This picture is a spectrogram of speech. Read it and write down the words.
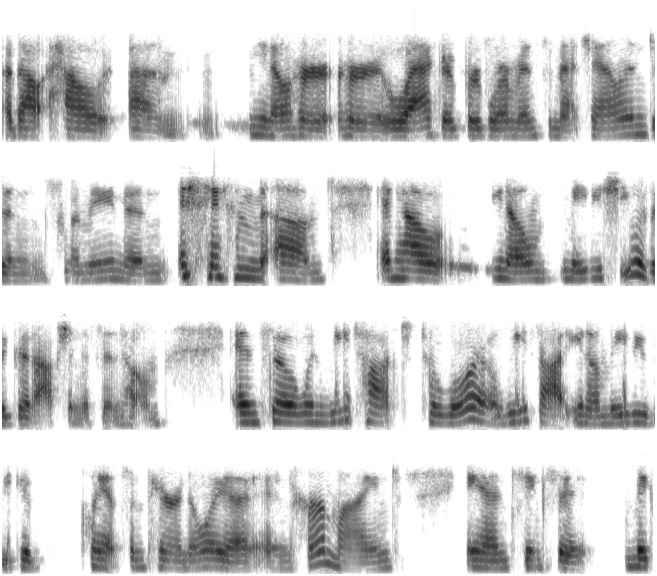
about how, um, you know, her, her lack of performance in that challenge and swimming and, and, um, and how, you know, maybe she was a good option to send home. And so when we talked to Laura, we thought, you know, maybe we could plant some paranoia in her mind and think that make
